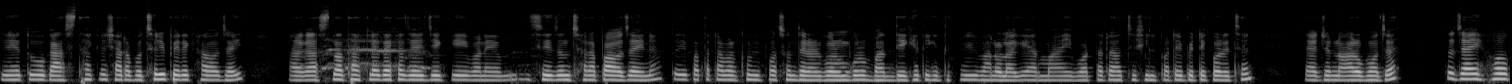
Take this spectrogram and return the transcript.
যেহেতু গাছ থাকলে সারা বছরই পেরে খাওয়া যায়। আর গাছ না থাকলে দেখা যায় যে কি মানে সিজন ছাড়া পাওয়া যায় না। তো এই পাতাটা আমার খুবই পছন্দের আর গরম গরম ভাত দিয়ে খেতে কিন্তু খুবই ভালো লাগে। আর মা এই ভর্তাটা হচ্ছে শিলপাটে পেটে করেছেন, যার জন্য আরও মজা। তো যাই হোক,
